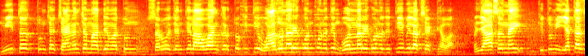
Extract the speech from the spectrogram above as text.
मी तर तुमच्या चॅनलच्या माध्यमातून सर्व जनतेला आवाहन करतो की ते वाजवणारे कोण कोण होते बोलणारे कोण होते ते बी लक्षात ठेवा. म्हणजे असं नाही की तुम्ही एकाच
